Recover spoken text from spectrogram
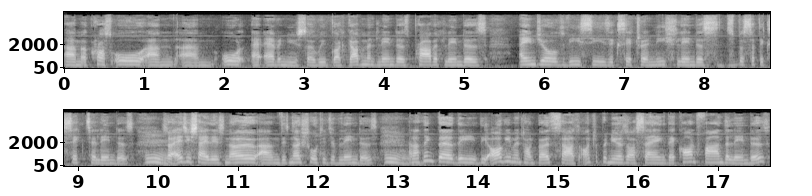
Um, across all um, um, all avenues. So we've got government lenders, private lenders, angels, VCs, etc., niche lenders, mm-hmm. specific sector lenders. Mm. So as you say, there's no um, there's no shortage of lenders, mm. and I think the, the the argument on both sides, entrepreneurs are saying they can't find the lenders,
